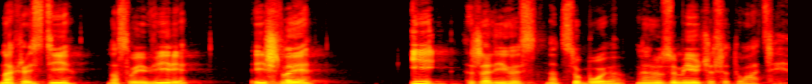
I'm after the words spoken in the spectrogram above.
на хресті, на своїй вірі, і йшли і жалілись над собою, не розуміючи ситуації.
